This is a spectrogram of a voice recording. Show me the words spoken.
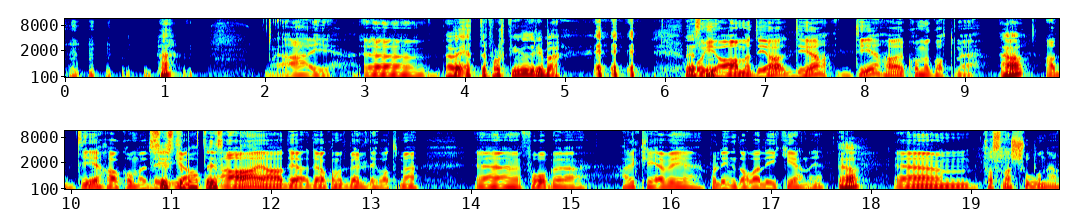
Hæ? nei eh, Det er jo etterforskning du driver med. Å ja, men det, det, det har kommet godt med. Ja, Ja, det har kommet Systematisk. Ja, ja det, det har kommet veldig godt med. Eh, Får håpe herr Klev i, på Lyngdal er like enig. ja. Eh, fascinasjon, ja.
